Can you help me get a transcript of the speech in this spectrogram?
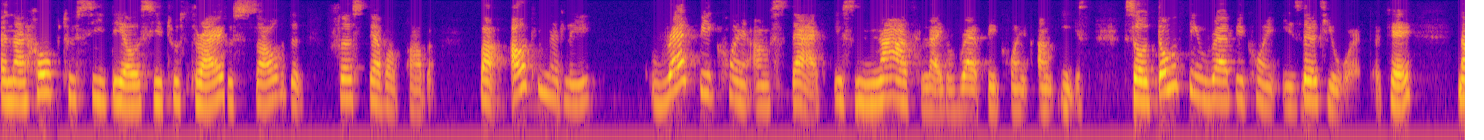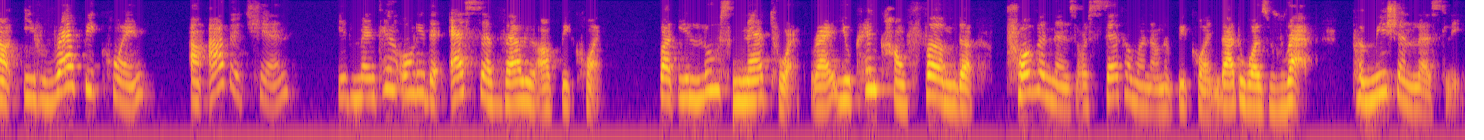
and I hope to see DLC to thrive to solve the first step of problem. But ultimately, red Bitcoin on stack is not like red Bitcoin on ETH. So don't think red Bitcoin is dirty word, okay? Now, if red Bitcoin on other chain, it maintain only the asset value of Bitcoin, but it lose network, right? You can confirm the provenance or settlement on the Bitcoin that was wrapped permissionlessly.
